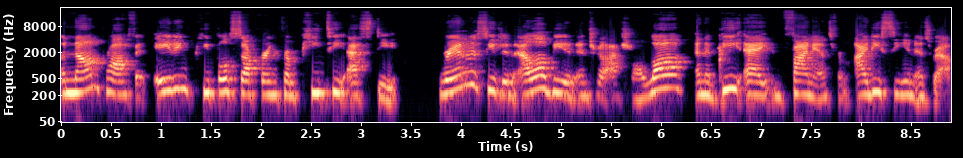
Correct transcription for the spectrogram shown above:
a nonprofit aiding people suffering from PTSD. Ran received an LLB in international law and a BA in finance from IDC in Israel.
